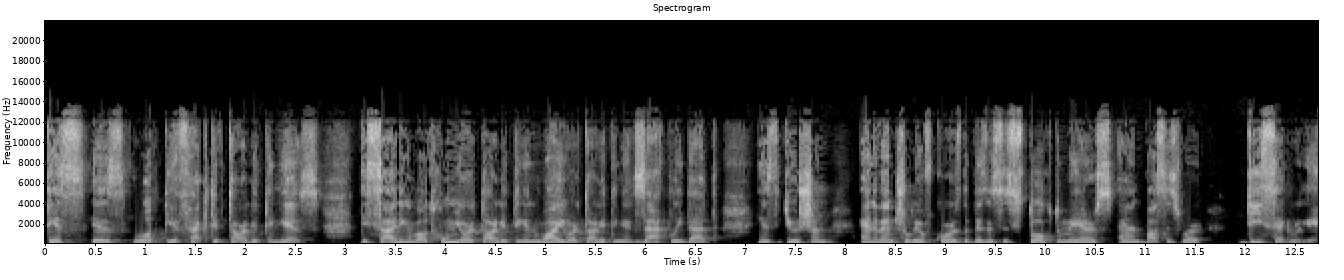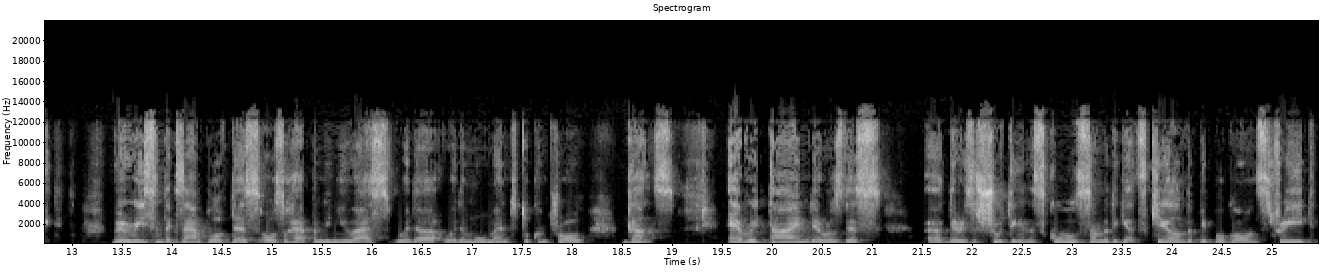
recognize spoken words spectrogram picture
this is what the effective targeting is. Deciding about whom you are targeting and why you are targeting exactly that institution. And eventually of course the businesses talk to mayors and buses were desegregated. Very recent example of this also happened in us with a with a movement to control guns. Every time there was this uh, there is a shooting in a school, somebody gets killed, the people go on street,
